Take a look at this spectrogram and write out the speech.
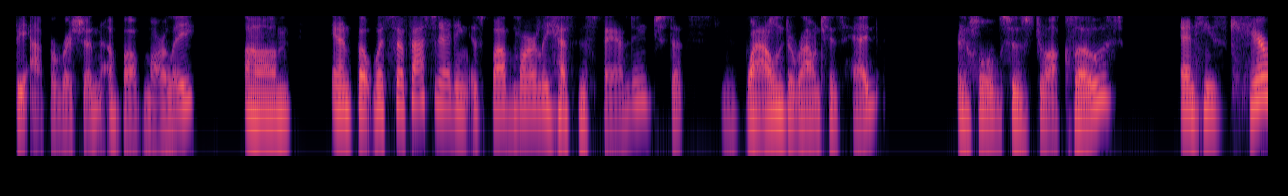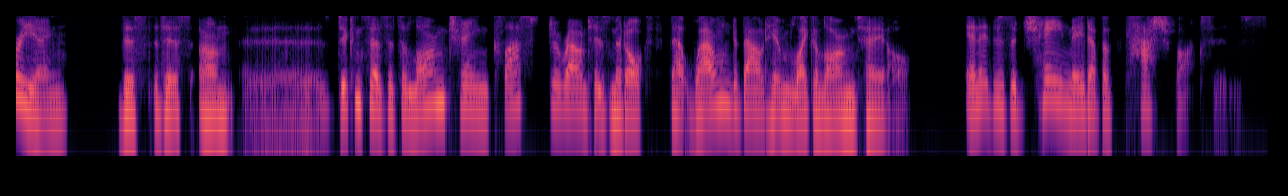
the apparition of Bob Marley. Um, and but what's so fascinating is Bob Marley has this bandage that's wound around his head and holds his jaw closed, and he's carrying this this um uh, Dickens says it's a long chain clasped around his middle that wound about him like a long tail and it is a chain made up of cash boxes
